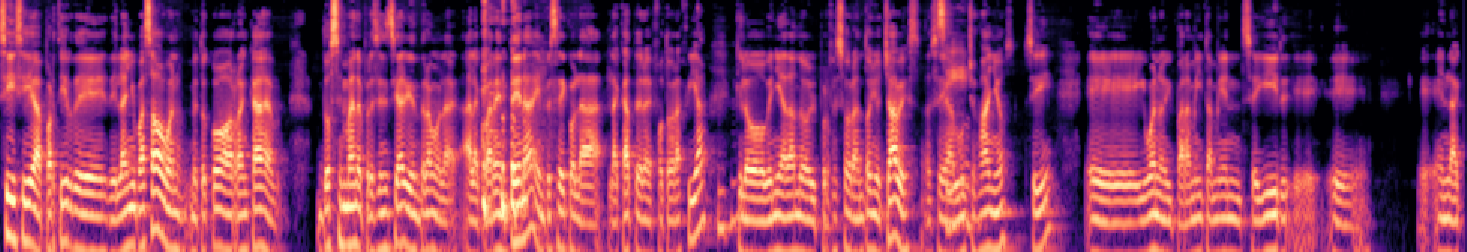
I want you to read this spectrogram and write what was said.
Sí, sí, a partir de- del año pasado, bueno, me tocó arrancar dos semanas presencial y entramos la- a la cuarentena. Empecé con la, la cátedra de fotografía, que lo venía dando el profesor Antonio Chávez hace Sí. muchos años, ¿sí? Eh, y bueno, y para mí también seguir eh, eh, en la,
